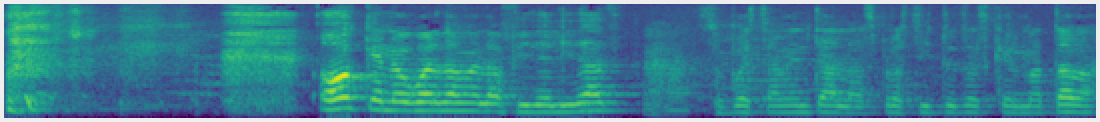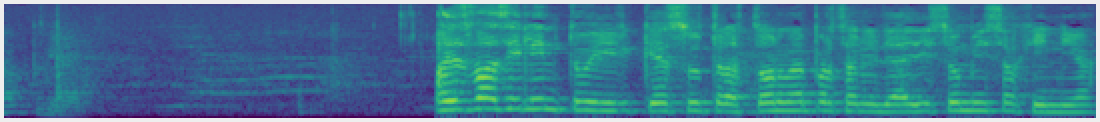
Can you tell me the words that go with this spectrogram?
o que no guardaban la fidelidad, Ajá. supuestamente a las prostitutas que él mataba. Es fácil intuir que su trastorno de personalidad y su misoginia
